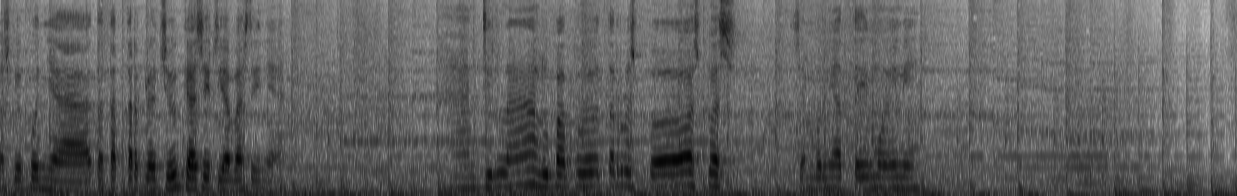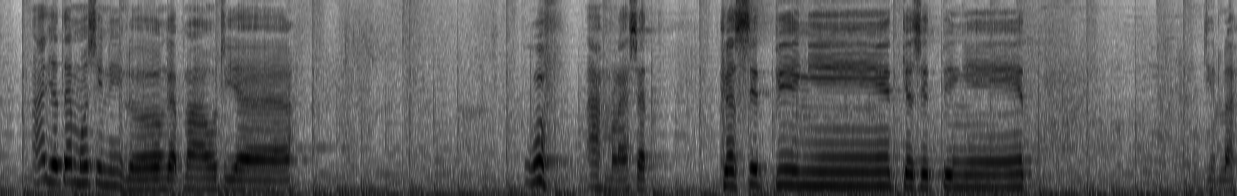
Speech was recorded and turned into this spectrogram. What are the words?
Meskipun ya tetap terkill juga sih dia pastinya. Anjir lah lupa terus bos bos. Jamurnya Temo ini. Aja Temo sini loh, nggak mau dia. Wuff, ah meleset. Gesit bingit, gesit bingit. Anjir lah.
